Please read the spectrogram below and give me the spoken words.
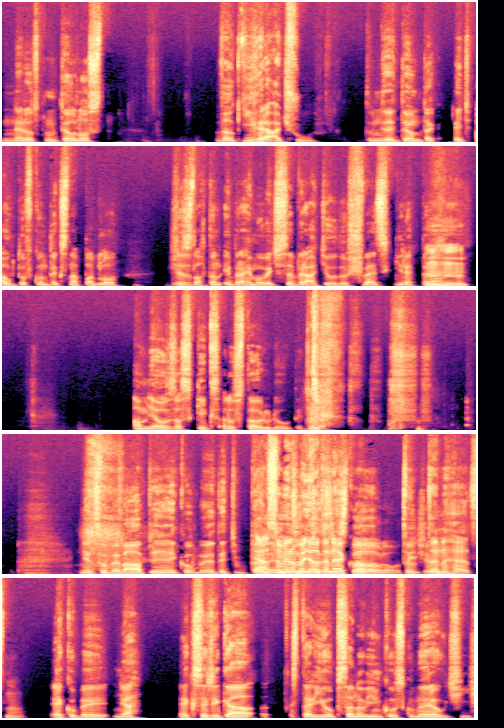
nedotknutelnost velkých hráčů. To mě teď jenom tak teď auto v kontext napadlo, že Zlatan Ibrahimovič se vrátil do švédský repre mm-hmm. Mhm. a měl za kicks a dostal rudou teďka. Něco ve vápně, jako by teď úplně Já jsem nevím, jenom co viděl ten jako, stalo, no, tu, takže ten hec, no. jakoby, ně, jak se říká, starýho psa novým kouskům neroučíš.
